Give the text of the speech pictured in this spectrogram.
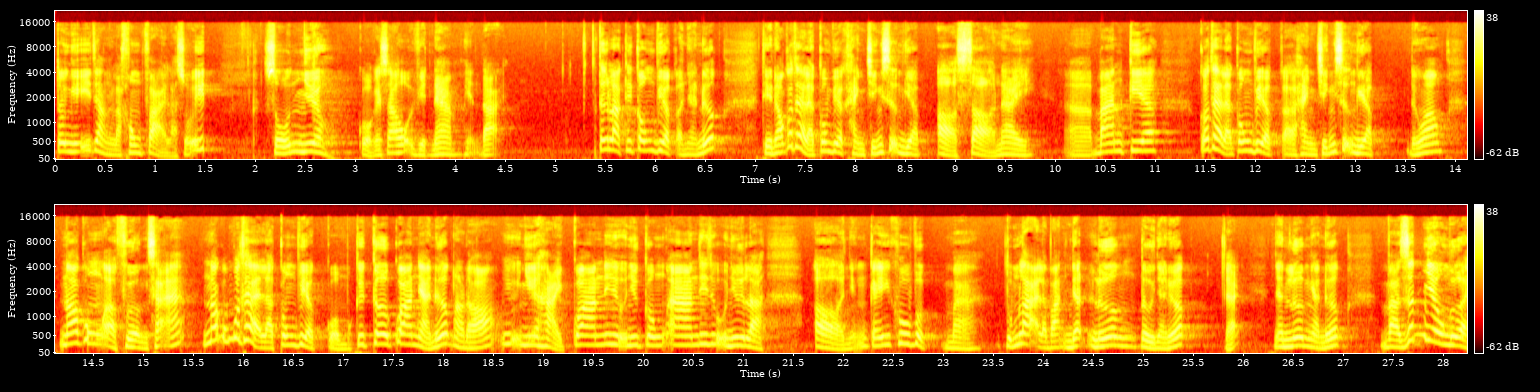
tôi nghĩ rằng là không phải là số ít số nhiều của cái xã hội Việt Nam hiện tại tức là cái công việc ở nhà nước thì nó có thể là công việc hành chính sự nghiệp ở sở này à, ban kia có thể là công việc à, hành chính sự nghiệp đúng không? Nó cũng ở phường xã nó cũng có thể là công việc của một cái cơ quan nhà nước nào đó ví dụ như hải quan ví dụ như công an ví dụ như là ở những cái khu vực mà túm lại là bạn nhận lương từ nhà nước. Đấy nhận lương nhà nước. Và rất nhiều người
